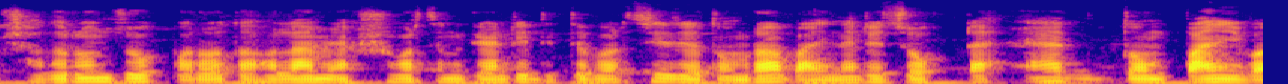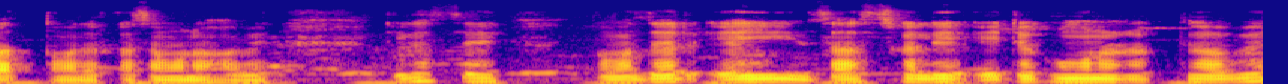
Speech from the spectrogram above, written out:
সাধারণ যোগ পারো, তাহলে আমি একশো পার্সেন্ট গ্যারান্টি দিতে পারছি যে তোমরা বাইনারি যোগটা একদম পানি পানিবাদ তোমাদের কাছে মনে হবে। ঠিক আছে? তোমাদের এই জাস্ট খালি এইটাকে মনে রাখতে হবে,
